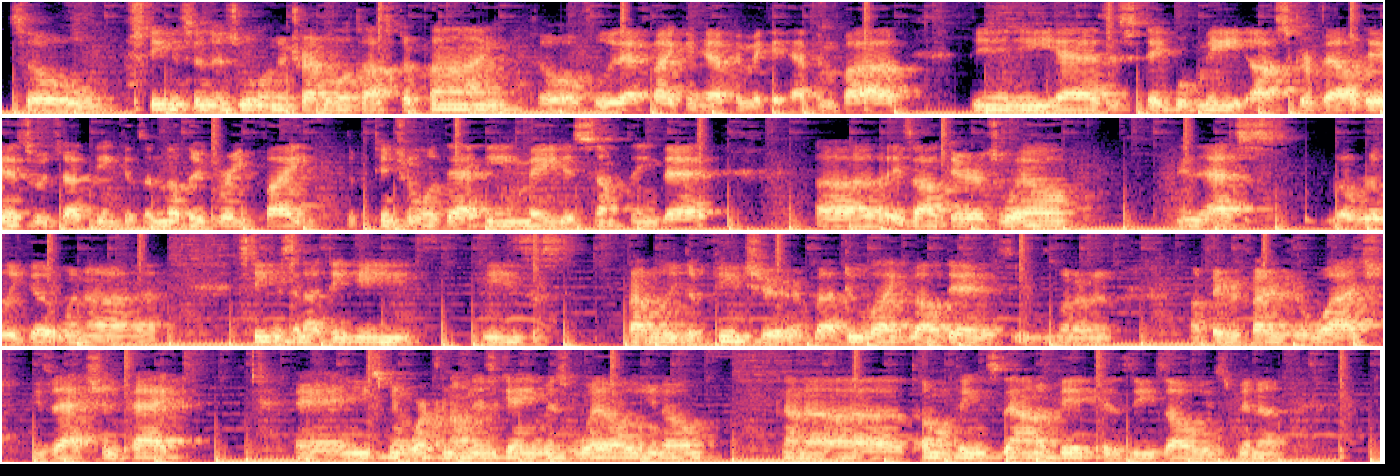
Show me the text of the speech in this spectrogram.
So Stevenson is willing to travel across the pond. So hopefully that fight can happen, make it happen, Bob. Then he has a stablemate Oscar Valdez, which I think is another great fight. The potential of that being made is something that uh, is out there as well, and that's a really good one. Uh, Stevenson, I think he's he's probably the future, but I do like Valdez. He's one of my favorite fighters to watch. He's action packed and he's been working on his game as well. You know, kind of uh, tone things down a bit because he's always been a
